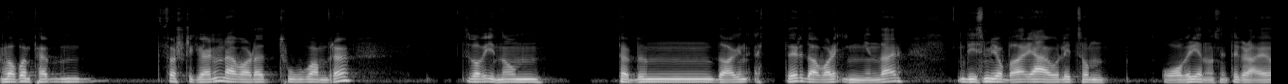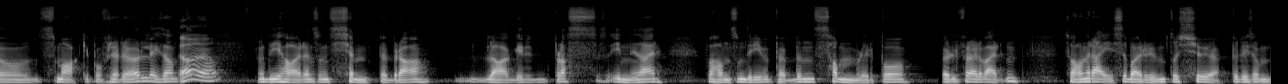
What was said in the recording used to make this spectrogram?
vi var på en pub første kvelden. Der var det to andre. Så var vi innom puben dagen etter. Da var det ingen der. De som jobba der Jeg er jo litt sånn over gjennomsnittet glad i å smake på forskjellige øl. ikke sant? Ja, ja. Og de har en sånn kjempebra lagerplass inni der. For han som driver puben, samler på øl fra hele verden. Så han reiser bare rundt og kjøper liksom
